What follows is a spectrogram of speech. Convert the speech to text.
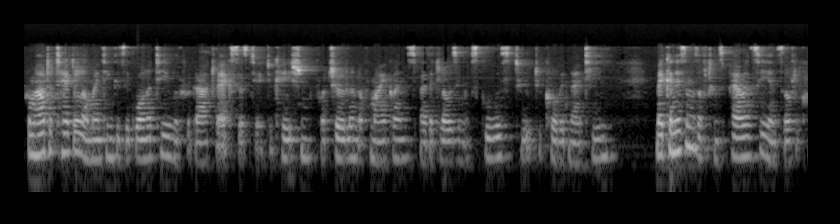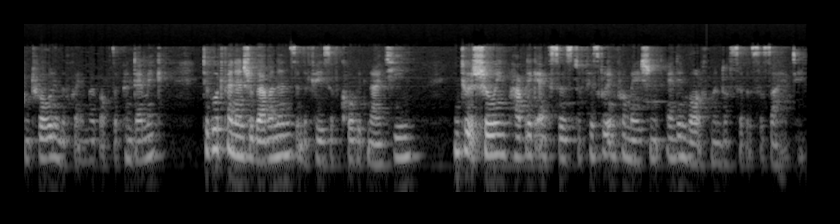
from how to tackle augmenting disequality with regard to access to education for children of migrants by the closing of schools to COVID-19, mechanisms of transparency and social control in the framework of the pandemic, to good financial governance in the face of COVID-19, into assuring public access to fiscal information and involvement of civil society.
